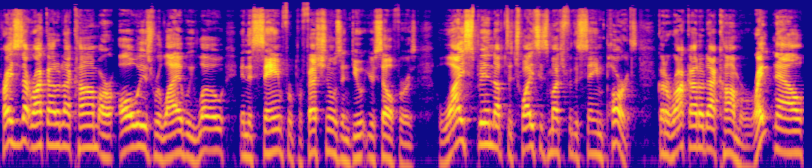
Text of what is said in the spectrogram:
prices at rockauto.com are always reliably low and the same for professionals and do it yourselfers. Why spend up to twice as much for the same parts? Go to rockauto.com right now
